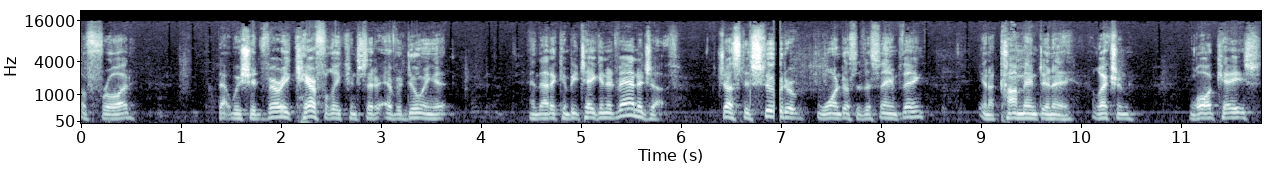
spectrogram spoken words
of fraud, that we should very carefully consider ever doing it, and that it can be taken advantage of. Justice Souter warned us of the same thing in a comment in an election law case.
